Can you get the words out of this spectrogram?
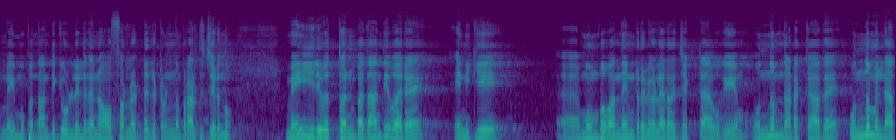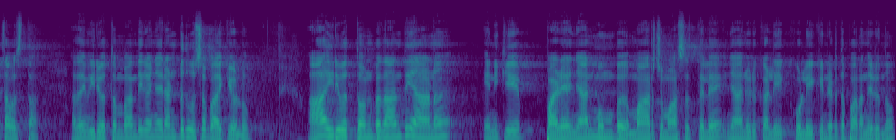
മെയ് മുപ്പത്താം തീയതിക്ക് ഉള്ളിൽ തന്നെ ഓഫർ ലെറ്റർ കിട്ടണമെന്ന് പ്രാർത്ഥിച്ചിരുന്നു. മെയ് ഇരുപത്തൊൻപതാം തീയതി വരെ എനിക്ക് മുമ്പ് വന്ന ഇന്റർവ്യൂകളെ റിജക്റ്റ് ആവുകയും ഒന്നും നടക്കാതെ ഒന്നുമില്ലാത്ത അവസ്ഥ. അതായത് ഇരുപത്തൊമ്പതാം തീയതി കഴിഞ്ഞാൽ രണ്ട് ദിവസം ബാക്കിയുള്ളൂ. ആ ഇരുപത്തൊൻപതാം തീയതിയാണ് എനിക്ക് പഴയ ഞാൻ മുമ്പ് മാർച്ച് മാസത്തിൽ ഞാനൊരു കളി കൊളീക്കിന്റെ അടുത്ത് പറഞ്ഞിരുന്നു.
